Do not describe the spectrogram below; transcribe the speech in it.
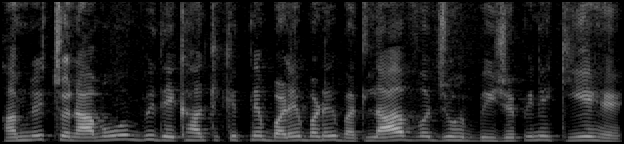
हमने चुनावों में भी देखा कि कितने बड़े बड़े बदलाव जो बीजेपी ने किए हैं।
